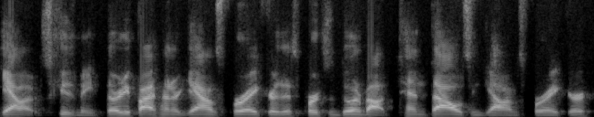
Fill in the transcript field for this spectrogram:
gallon, excuse me, 3,500 gallons per acre. This person's doing about 10,000 gallons per acre.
